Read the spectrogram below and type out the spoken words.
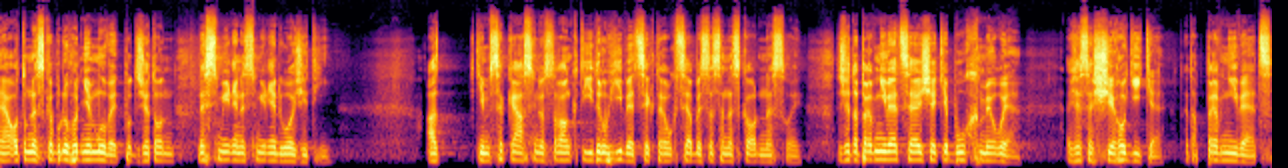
já o tom dneska budu hodně mluvit, protože to nesmírně, nesmírně důležitý. A tím se krásně dostávám k té druhé věci, kterou chci, abyste se dneska odnesli. Takže ta první věc je, že tě Bůh miluje a že jsi jeho dítě. To je ta první věc.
